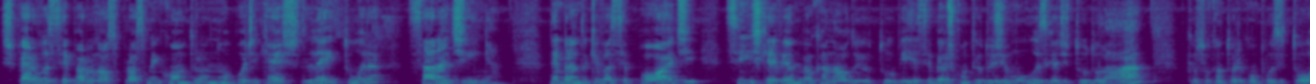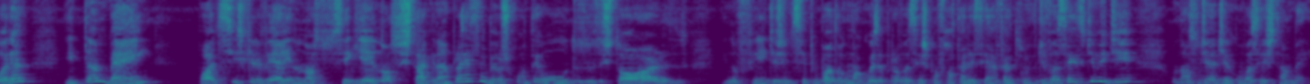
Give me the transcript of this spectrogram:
Espero você para o nosso próximo encontro no podcast Leitura Saradinha. Lembrando que você pode se inscrever no meu canal do YouTube e receber os conteúdos de música, de tudo lá, porque eu sou cantora e compositora, e também pode se inscrever aí no nosso, seguir aí no nosso Instagram para receber os conteúdos, os stories, e no feed a gente sempre bota alguma coisa para vocês para fortalecer a afeto de vocês e dividir o nosso dia a dia com vocês também.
